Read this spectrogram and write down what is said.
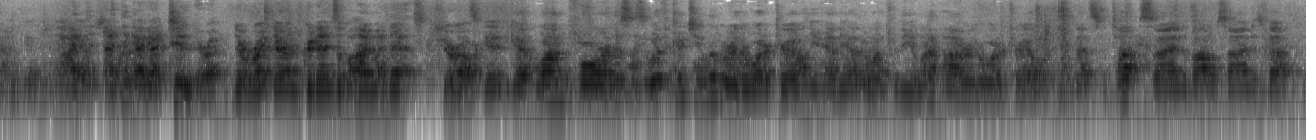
I hope you have your I, name th- I think I got two. They're up. They're right there on the credenza behind my desk. Sure are. That's good. You got one for this is Withlacoochee Little River Water Trail, and you have the other one for the Alapaha River Water Trail. That's the top sign. The bottom sign is about a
